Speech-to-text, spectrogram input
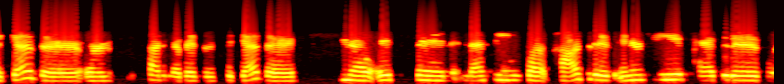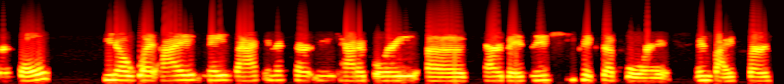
together or starting their business together, you know, it's been nothing but positive energy, positive results. You know, what I may lack in a certain category of our business, she picks up for it and vice versa.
